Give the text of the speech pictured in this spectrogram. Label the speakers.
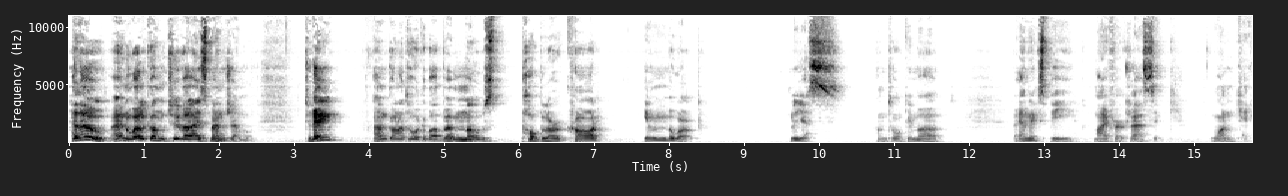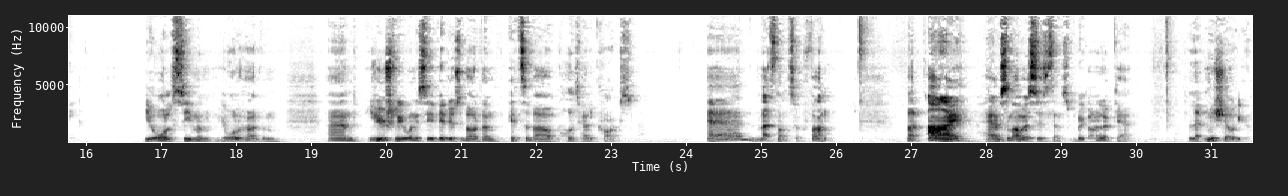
Speaker 1: Hello and welcome to the Iceman channel. Today I'm gonna talk about the most popular card in the world. Yes, I'm talking about the NXP MyFair Classic 1K. You all see them, you all heard them, and usually when you see videos about them, it's about hotel cards. And that's not so fun. But I have some other systems we're gonna look at. Let me show you.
